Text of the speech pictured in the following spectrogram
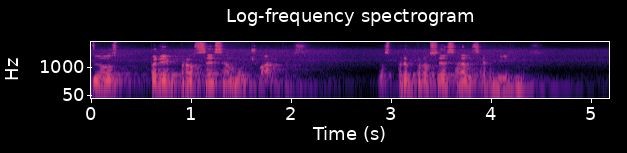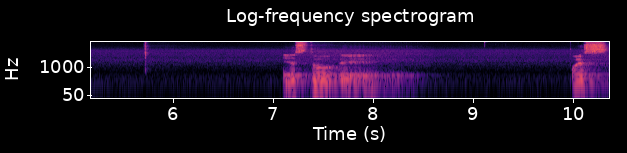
los preprocesa mucho antes. Los preprocesa al servirlos. Esto, eh, pues,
